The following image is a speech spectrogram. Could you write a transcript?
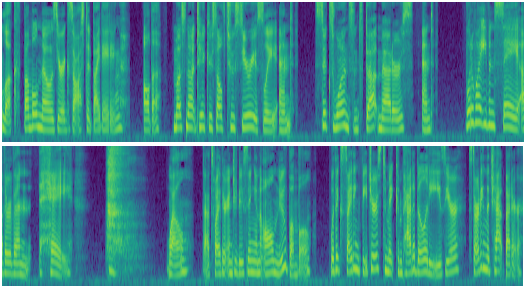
Look, Bumble knows you're exhausted by dating. All the must not take yourself too seriously and 6 1 since that matters. And what do I even say other than hey? well, that's why they're introducing an all new Bumble with exciting features to make compatibility easier, starting the chat better,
